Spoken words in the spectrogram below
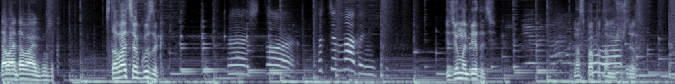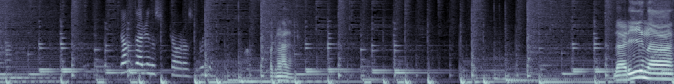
Давай, давай, Гузик. Вставайте, Агузик. Э, что? Что тебе надо, Никита? Идем обедать. Нас папа там уже ждет. Идем Дарину сначала разбудим. Погнали. Дарина,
